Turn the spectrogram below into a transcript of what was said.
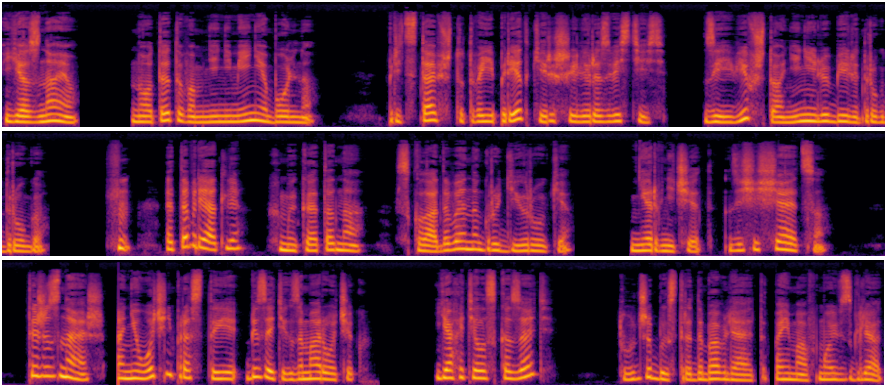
«Я знаю, но от этого мне не менее больно. Представь, что твои предки решили развестись, заявив, что они не любили друг друга». «Хм, это вряд ли», — хмыкает она, складывая на груди руки. Нервничает, защищается. Ты же знаешь, они очень простые, без этих заморочек. Я хотела сказать... Тут же быстро добавляет, поймав мой взгляд.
